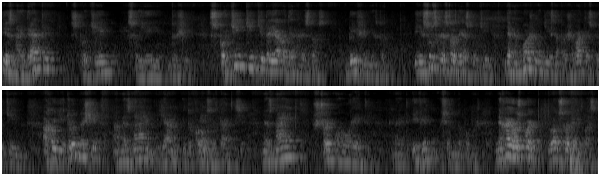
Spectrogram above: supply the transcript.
І знайдете спокій своєї душі. Спокій тільки дає один Христос, більше ніхто. І Ісус Христос дає спокій, де ми можемо дійсно проживати спокійно. А хоч і труднощі, а ми знаємо, як і до кого звертатися. Ми знаємо, що йому говорити. І Він всьому допоможе. Нехай Господь благословить вас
